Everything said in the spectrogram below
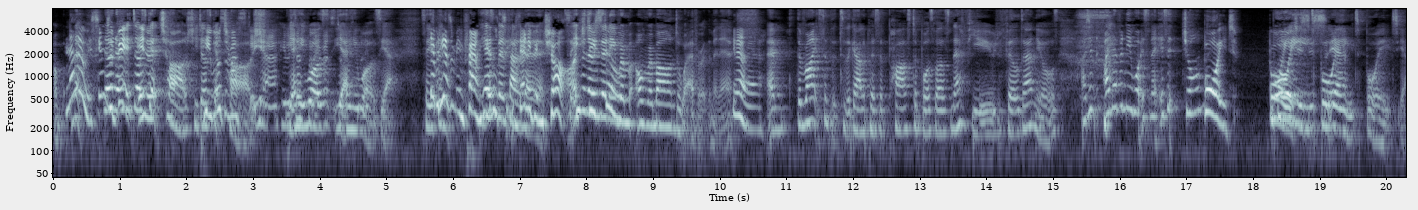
oh, No, it seems no, a no, bit He does in a- get charged. He does He get was arrested, charged. yeah, he was yeah, he was. arrested, yeah, he? was. Yeah. So Yeah, he's but he hasn't been found He hasn't been found. He's only been no. charged. So even though he's, He's only still- rem- on remand or whatever at the minute. Yeah. Um, the rights of the, to the gallopers have passed to Boswell's nephew, Phil Daniels. I didn't. I never knew what his name. Is it John? Boyd. Boyd. is his- Boyd. yeah. Boyd. Yeah.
